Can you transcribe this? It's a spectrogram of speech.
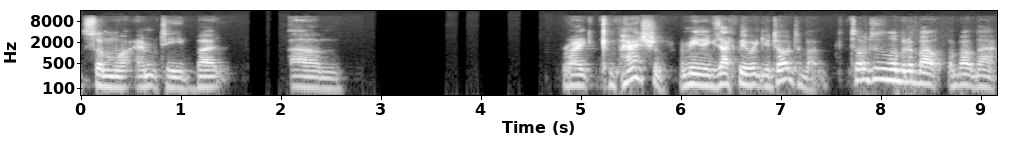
somewhat empty, but um, right compassion. I mean, exactly what you talked about. Talk to us a little bit about about that.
